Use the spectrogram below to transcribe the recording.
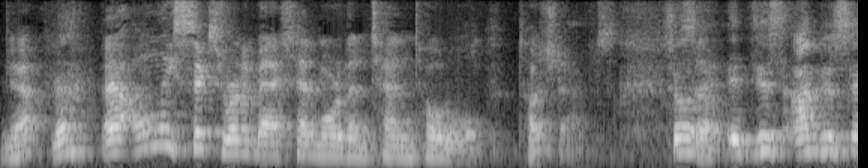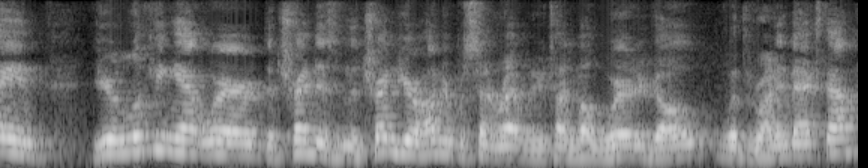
Yeah. Yeah. Uh, only six running backs had more than 10 total touchdowns. so, it just I'm just saying you're looking at where the trend is, and the trend you're 100% right when you're talking about where to go with running backs now.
